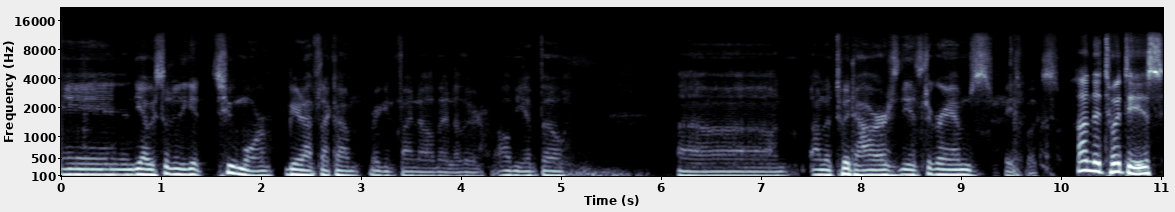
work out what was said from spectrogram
and yeah, we still need to get two more. Beerhouse.com where you can find all that other all the info. Uh, on the Twitters, the Instagrams, Facebooks. On the Twitties.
